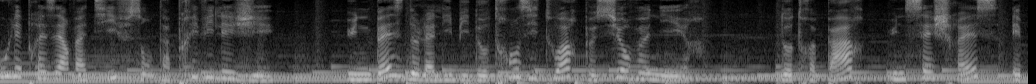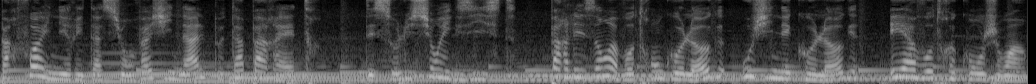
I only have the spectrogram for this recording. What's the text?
ou les préservatifs sont à privilégier. Une baisse de la libido transitoire peut survenir. D'autre part, une sécheresse et parfois une irritation vaginale peut apparaître. Des solutions existent. Parlez-en à votre oncologue ou gynécologue et à votre conjoint.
